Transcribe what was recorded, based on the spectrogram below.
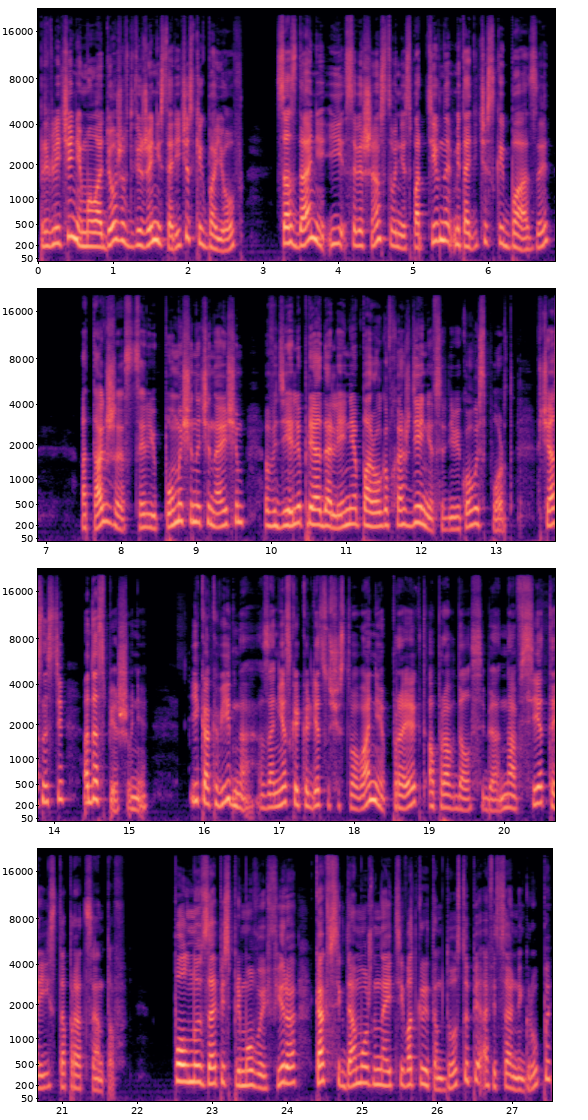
Привлечение молодежи в движение исторических боев, создание и совершенствование спортивно-методической базы, а также с целью помощи начинающим в деле преодоления порога вхождения в средневековый спорт, в частности, одоспешивания. И, как видно, за несколько лет существования проект оправдал себя на все 300%. Полную запись прямого эфира, как всегда, можно найти в открытом доступе официальной группы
